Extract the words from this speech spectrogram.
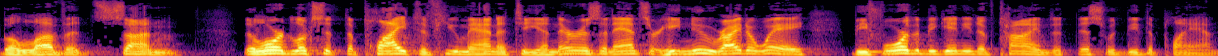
beloved Son. The Lord looks at the plight of humanity, and there is an answer. He knew right away before the beginning of time that this would be the plan.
